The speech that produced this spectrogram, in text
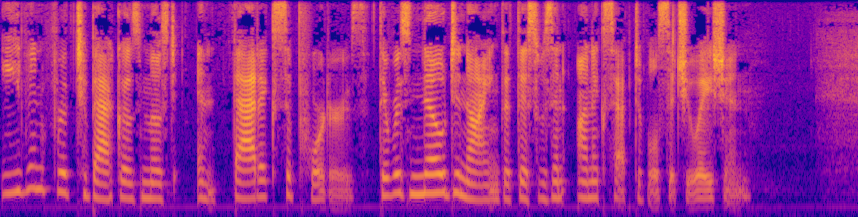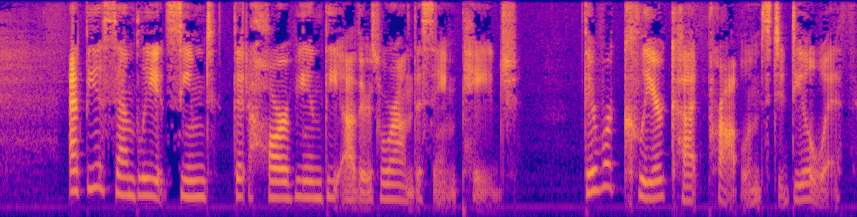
even for tobacco's most emphatic supporters, there was no denying that this was an unacceptable situation. At the assembly, it seemed that Harvey and the others were on the same page. There were clear cut problems to deal with.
